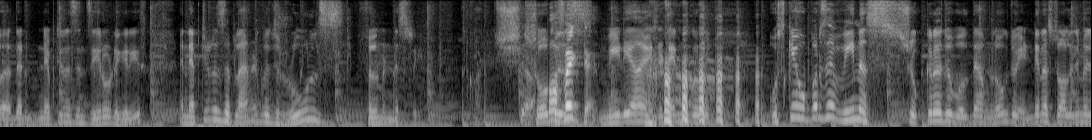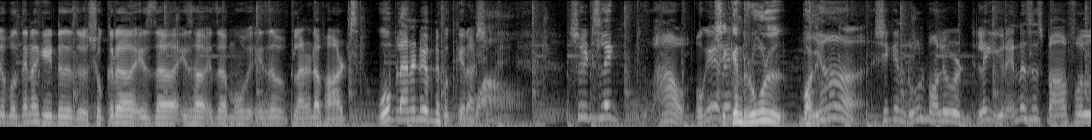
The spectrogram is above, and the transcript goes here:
that Neptune is in zero degrees and Neptune is a planet which rules film industry show media entertainment उसके ऊपर से वीनस शुक्र जो बोलते हैं हम लोग जो इंडियन एस्ट्रोलॉजी में जो बोलते हैं ना कि शुक्र is the is a is a movie is a planet of hearts वो प्लैनेट भी अपने खुद के राशि में so it's like wow okay She like, can rule Bollywood. Yeah, she can rule Bollywood. Like Uranus is powerful.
